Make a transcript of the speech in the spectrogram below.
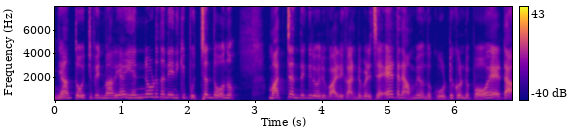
ഞാൻ തോറ്റു പിന്മാറിയാൽ എന്നോട് തന്നെ എനിക്ക് പുച്ഛം തോന്നും. മറ്റെന്തെങ്കിലും ഒരു വഴി കണ്ടുപിടിച്ച് ഏട്ടൻ അമ്മയൊന്ന് കൂട്ടിക്കൊണ്ട് പോ ഏട്ടാ?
